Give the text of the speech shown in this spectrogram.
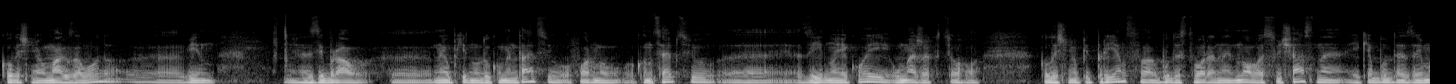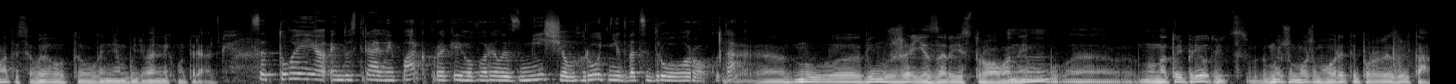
колишнього МАК-заводу. Е, Він зібрав е, необхідну документацію, оформив концепцію, е, згідно якої у межах цього колишнього підприємства буде створене нове сучасне, яке буде займатися виготовленням будівельних матеріалів. Це той індустріальний парк, про який говорили ЗМІ ще в грудні 22-го року, так? Е, Ну, він вже є зареєстрованим. Е, Ну, на той період ми вже можемо говорити про результат.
